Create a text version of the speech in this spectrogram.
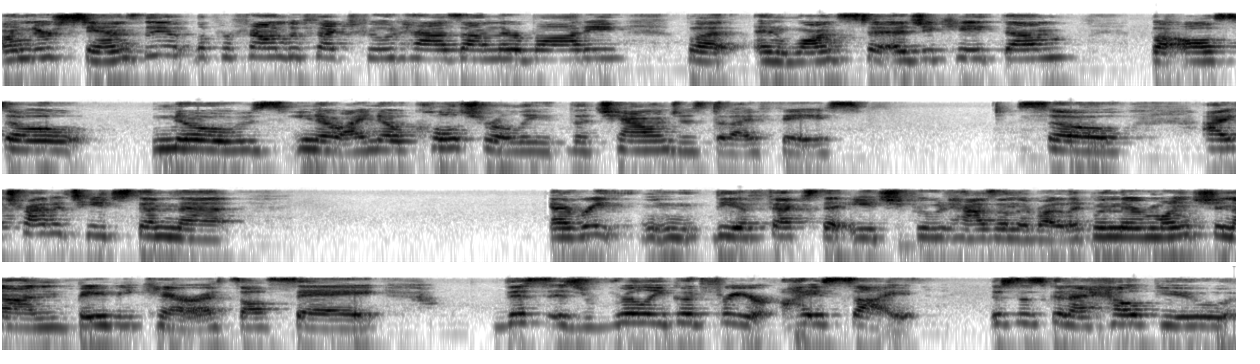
understands the, the profound effect food has on their body, but and wants to educate them, but also knows, you know, I know culturally the challenges that I face. So I try to teach them that every the effects that each food has on their body. Like when they're munching on baby carrots, I'll say, "This is really good for your eyesight. This is going to help you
